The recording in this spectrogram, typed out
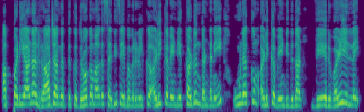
அப்படியானால் ராஜாங்கத்துக்கு துரோகமாக சதி செய்பவர்களுக்கு அளிக்க வேண்டிய கடும் தண்டனையை உனக்கும் அளிக்க வேண்டியதுதான். வேறு வழி இல்லை.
